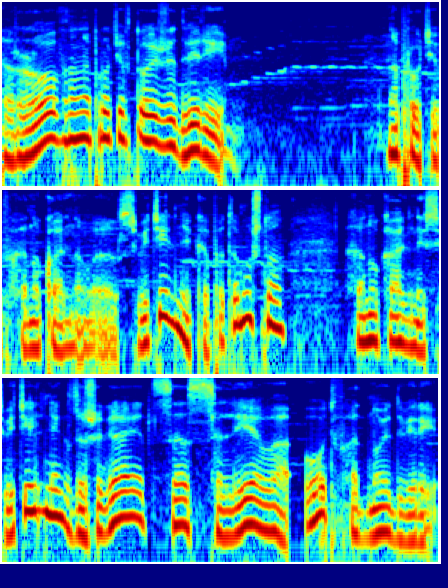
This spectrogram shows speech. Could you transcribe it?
ровно напротив той же двери, напротив ханукального светильника, потому что ханукальный светильник зажигается слева от входной двери,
